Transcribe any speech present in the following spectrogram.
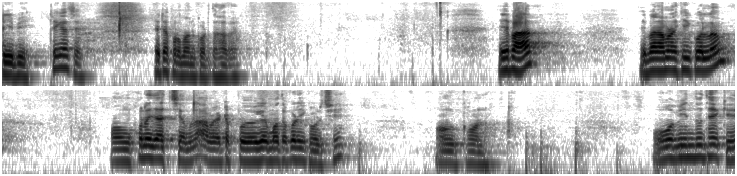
ডিবি ঠিক আছে? এটা প্রমাণ করতে হবে। এবার এবার আমরা কি করলাম? অঙ্কনে যাচ্ছি আমরা আমরা একটা প্রয়োগের মতো করেই করছি। অঙ্কন। ও বিন্দু থেকে,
